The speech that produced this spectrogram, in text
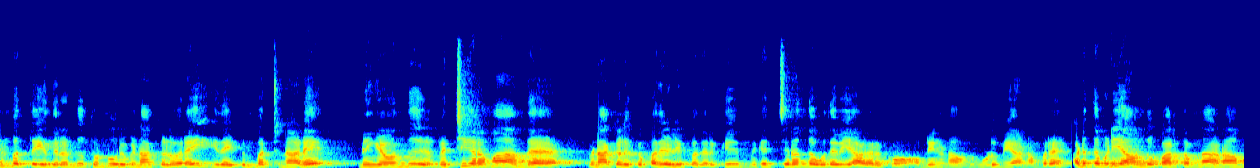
எண்பத்தைந்துலேருந்து தொண்ணூறு வினாக்கள் வரை இதை பின்பற்றினாலே நீங்கள் வந்து வெற்றிகரமாக அந்த வினாக்களுக்கு பதிலளிப்பதற்கு மிகச்சிறந்த உதவியாக இருக்கும் அப்படின்னு நான் வந்து முழுமையாக நம்புகிறேன் அடுத்தபடியாக வந்து பார்த்தோம்னா நாம்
